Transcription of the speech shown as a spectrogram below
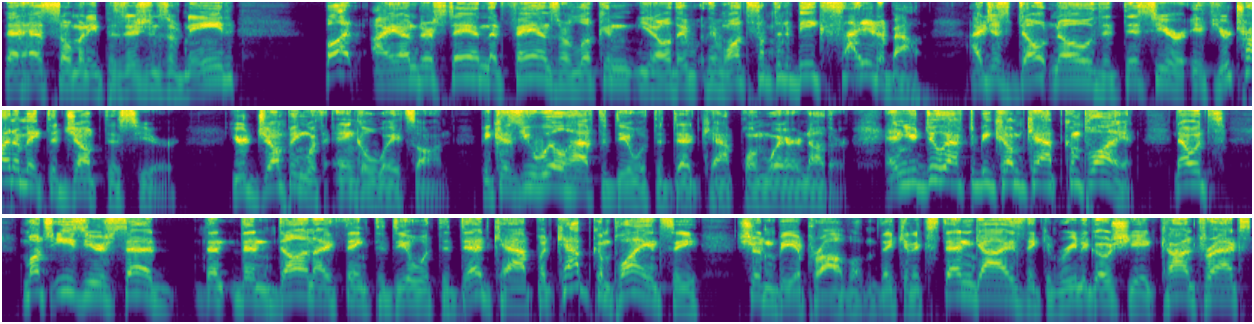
that has so many positions of need. But I understand that fans are looking, you know, they, they want something to be excited about. I just don't know that this year, if you're trying to make the jump this year, you're jumping with ankle weights on because you will have to deal with the dead cap one way or another. And you do have to become cap compliant. Now, it's much easier said than, than done, I think, to deal with the dead cap, but cap compliancy shouldn't be a problem. They can extend guys, they can renegotiate contracts,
